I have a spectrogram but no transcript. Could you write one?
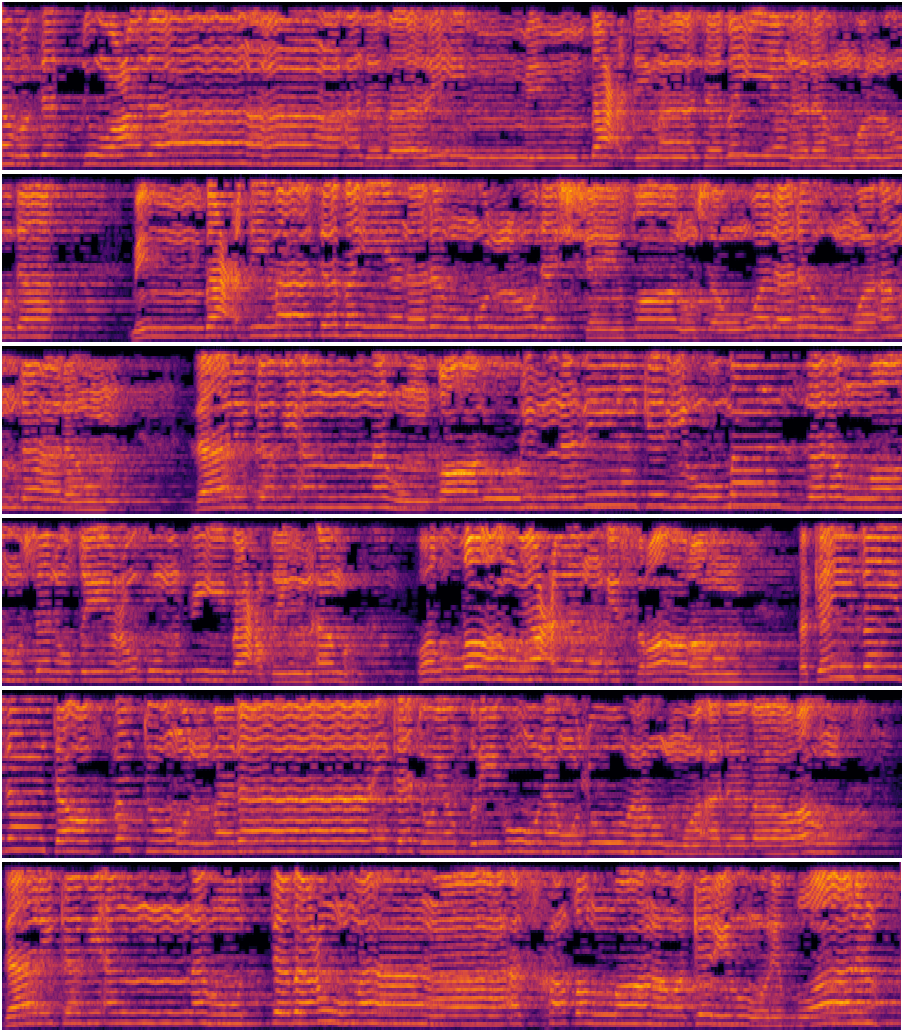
ارتدوا على أدبارهم من بعد ما تبين لهم الهدى من بعد ما تبين لهم الهدى الشيطان سول لهم وأملى لهم. ذلك بأنهم قالوا للذين كرهوا ما نزل الله سنطيعكم في بعض الأمر والله يعلم إسرارهم فكيف إذا توفتهم الملائكة يضربون وجوههم وأدبارهم ذلك بأنهم اتبعوا ما أسخط الله وكرهوا رضوانه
